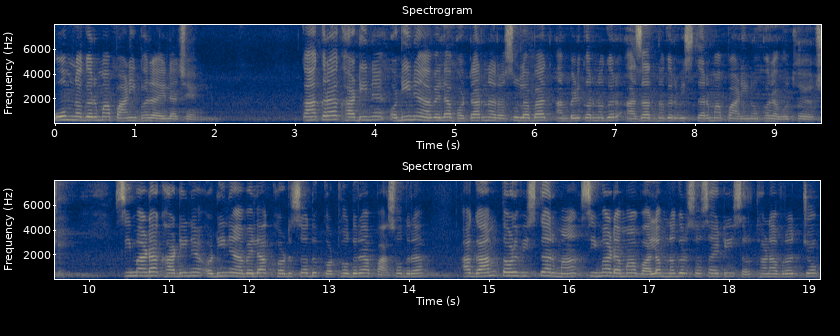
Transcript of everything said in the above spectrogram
ઓમનગરમાં પાણી ભરાયેલા છે. કાંકરા ખાડીને અડીને આવેલા ભટારના રસુલાબાદ, આંબેડકરનગર, આઝાદનગર વિસ્તારમાં પાણીનો ભરાવો થયો છે. સીમાડા ખાડીને અડીને આવેલા ખડસદ, કઠોદરા, પાસોદરા આ ગામ તળ વિસ્તારમાં સીમાડામાં વાલમનગર સોસાયટી, સરથાણા વ્રત ચોક,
